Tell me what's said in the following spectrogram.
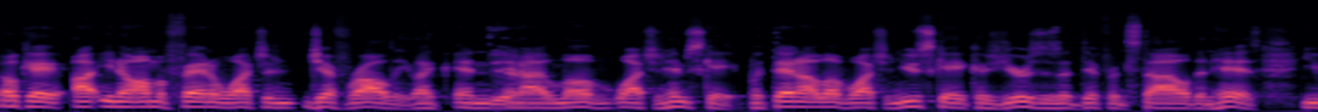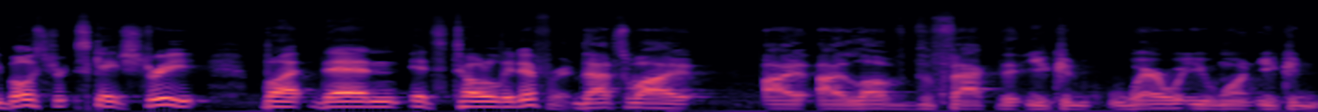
okay, I, you know, I'm a fan of watching Geoff Rowley, like, and and I love watching him skate, but then I love watching you skate because yours is a different style than his. You both str- skate street, but then it's totally different. that's why I I love the fact that you could wear what you want. You could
